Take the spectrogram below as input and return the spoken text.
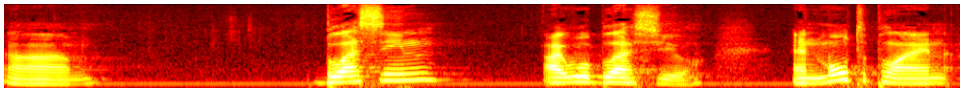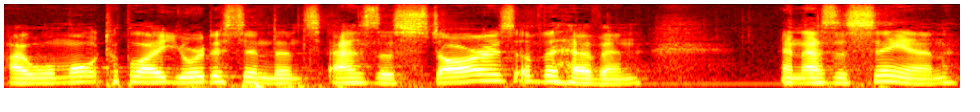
Um, blessing I will bless you, and multiplying, I will multiply your descendants as the stars of the heaven and as the sand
